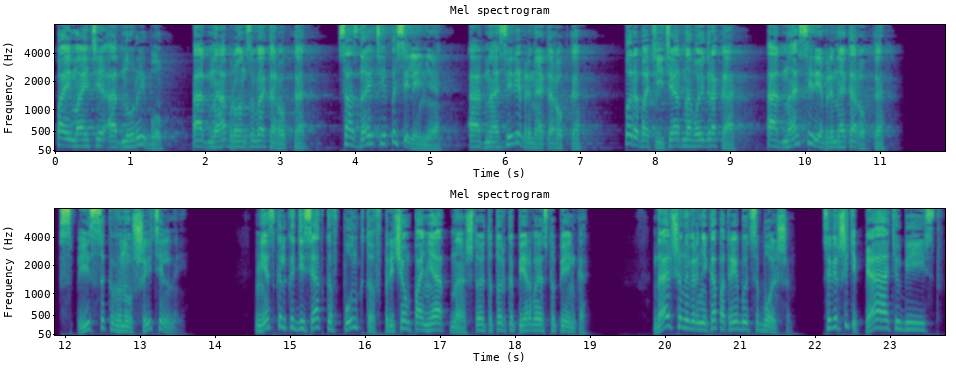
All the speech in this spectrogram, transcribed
Поймайте одну рыбу. Одна бронзовая коробка. Создайте поселение. Одна серебряная коробка. Поработите одного игрока. Одна серебряная коробка. Список внушительный. Несколько десятков пунктов, причем понятно, что это только первая ступенька. Дальше наверняка потребуется больше. Совершите пять убийств.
